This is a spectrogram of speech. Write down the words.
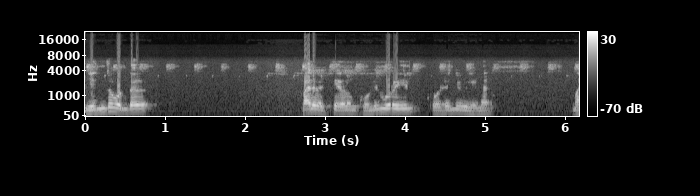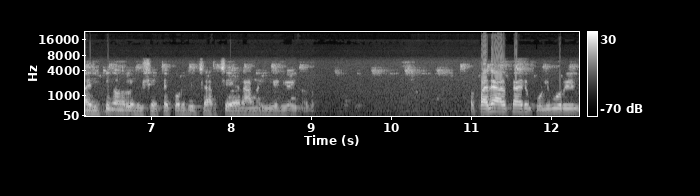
എന്തുകൊണ്ട് പല വ്യക്തികളും കുളിമുറിയിൽ കുഴഞ്ഞു വീണ് മരിക്കുന്നു എന്നുള്ള വിഷയത്തെക്കുറിച്ച് ചർച്ച ചെയ്യാനാണ് ഈ വീഡിയോ ചെയ്യുന്നത്. പല ആൾക്കാരും കുളിമുറിയിൽ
